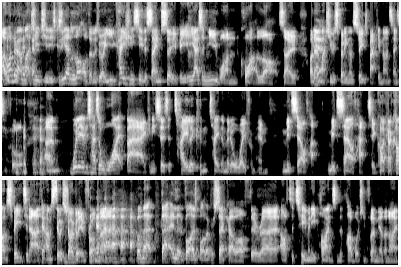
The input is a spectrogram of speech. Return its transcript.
I wonder how much each of these because he had a lot of them as well. You occasionally see the same suit, but he has a new one quite a lot. So I don't yeah. know how much he was spending on suits back in 1984. um, Williams has a white bag, and he says that Taylor couldn't take the medal away from him. Mid South Mid South had to. Like I can't speak to that. I think I'm still struggling from uh, from that that ill-advised bottle of prosecco after uh, after too many pints in the pub watching Fulham the other night.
